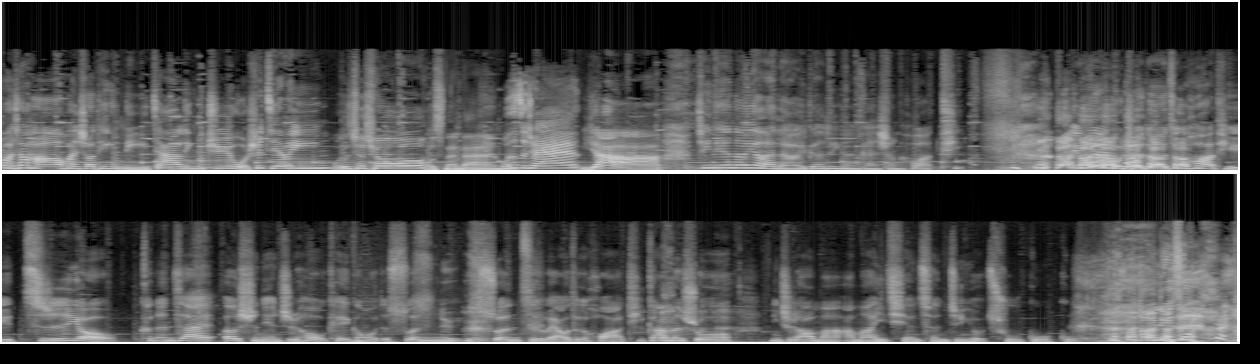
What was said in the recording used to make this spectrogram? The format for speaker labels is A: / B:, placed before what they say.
A: 家晚上好，欢迎收听你家邻居，我是杰林。
B: 我是秋秋，
C: 我是丹丹，
D: 我是子璇。
A: 呀今天呢要来聊一个令人感伤的话题，因为我觉得这个话题只有可能在二十年之后，可以跟我的孙女、孙子聊这个话题，跟他们说，你知道吗？阿妈以前曾经有出国过。
B: 他们就说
